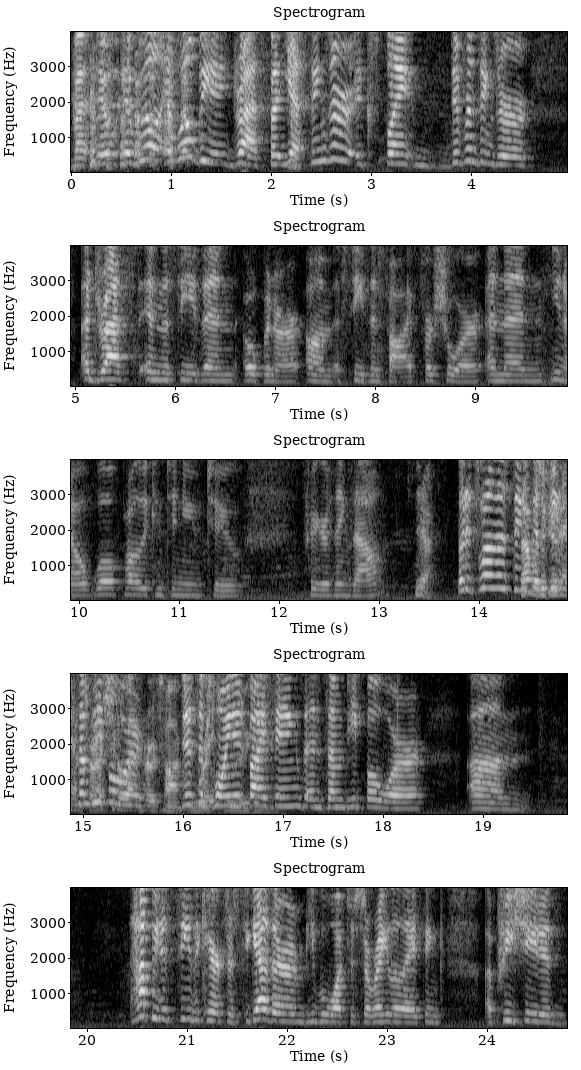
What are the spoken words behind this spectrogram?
But it, it will it will be addressed. But yes, things are explained. Different things are addressed in the season opener um, of season five for sure. And then you know we'll probably continue to figure things out. Yeah. But it's one of those things That that, pe- some people should've let her were talk right disappointed by things, and some people were um, happy to see the characters together. And people watch the show regularly, I think, appreciated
